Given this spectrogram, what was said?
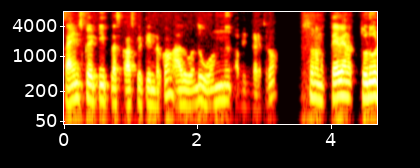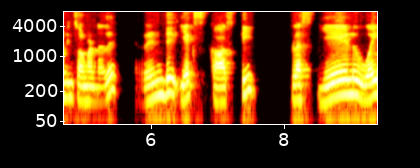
sine square t plus cos square டின்னு இருக்கும். அது வந்து ஒன்று அப்படின்னு கிடைச்சிரும். ஸோ நமக்கு தேவையான தொடுகோட்டின் சமன்பாடு ரெண்டு எக்ஸ் காஸ் டி ப்ளஸ் ஏழு ஒய்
